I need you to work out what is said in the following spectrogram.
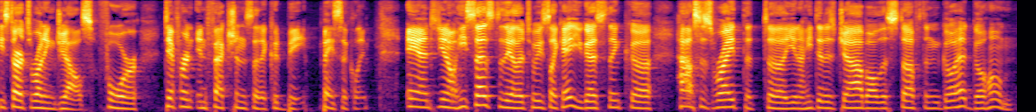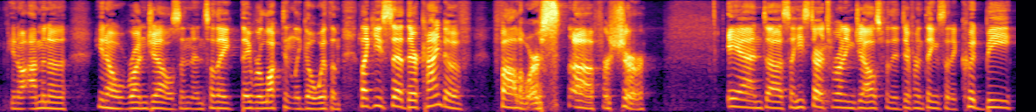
he starts running gels for different infections that it could be basically. And you know he says to the other two he's like hey you guys think uh, house is right that uh, you know he did his job all this stuff then go ahead go home. You know i'm gonna you know run gels. And, and so they they reluctantly go with him. Like you said they're kind of followers uh, for sure. And uh, so he starts running gels for the different things that it could be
